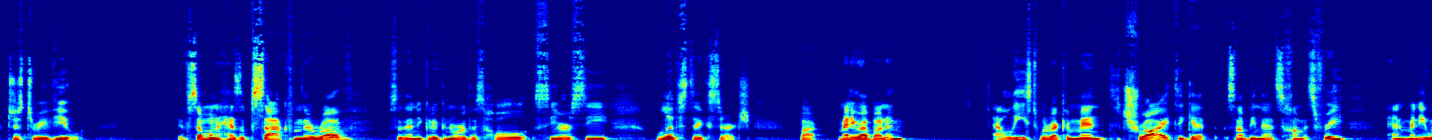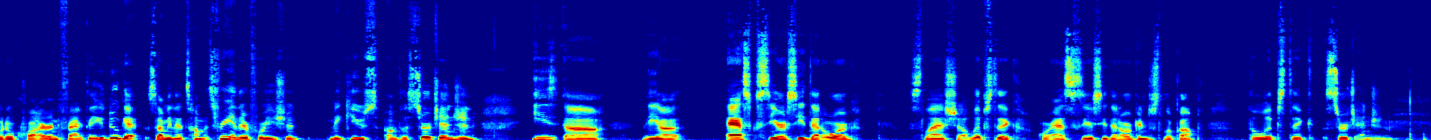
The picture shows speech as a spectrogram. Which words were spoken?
just to review, if someone has a psak from their rav, so then you could ignore this whole CRC lipstick search. But many rabbanim at least would recommend to try to get something that's chametz free, and many would require, in fact, that you do get something that's chametz free, and therefore you should make use of the search engine, uh, the uh, askcrc.org slash uh, lipstick or askcrc.org and just look up the lipstick search engine.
